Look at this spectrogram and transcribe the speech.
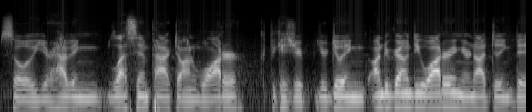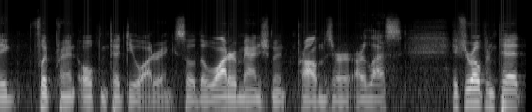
So you're having less impact on water because you're you're doing underground dewatering. You're not doing big footprint open pit dewatering. So the water management problems are, are less. If you're open pit,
